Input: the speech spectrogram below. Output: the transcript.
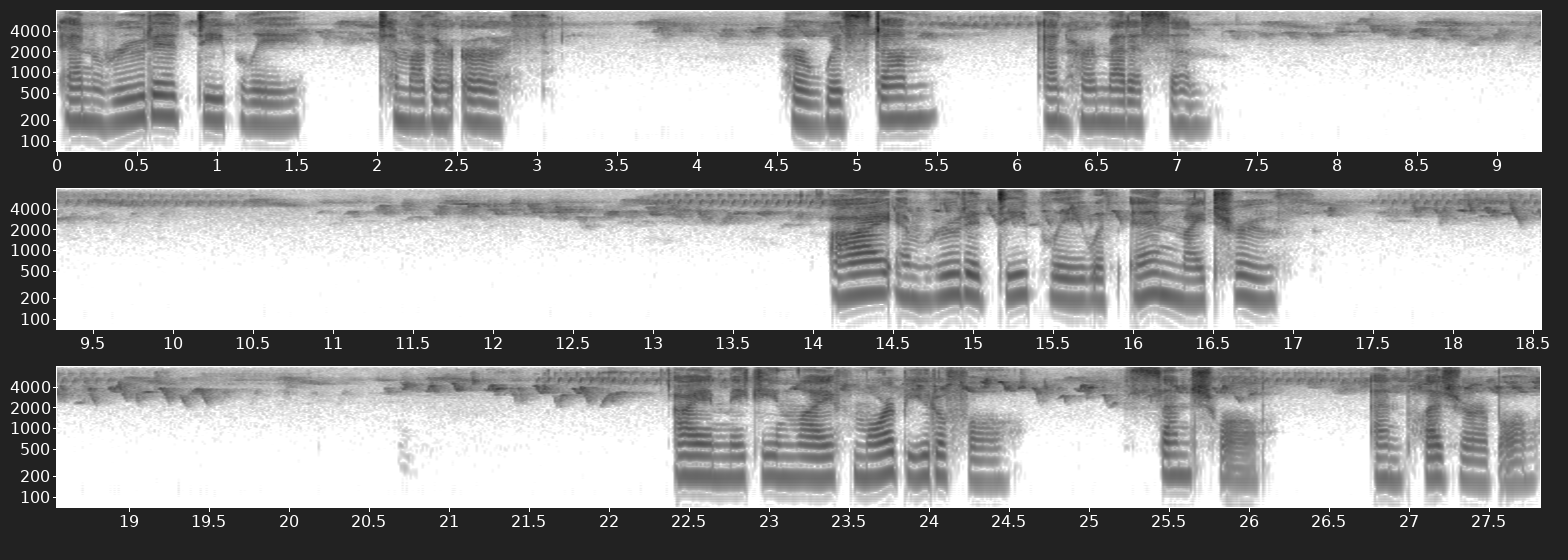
and rooted deeply to Mother Earth, her wisdom and her medicine. I am rooted deeply within my truth. I am making life more beautiful, sensual, and pleasurable.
